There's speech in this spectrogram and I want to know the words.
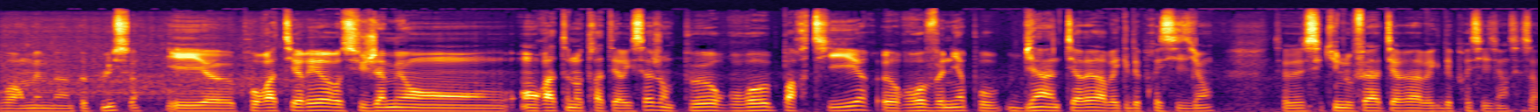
voire même un peu plus. Et pour atterrir, si jamais on, rate notre atterrissage, on peut repartir, revenir pour bien atterrir avec des précisions. C'est ce qui nous fait atterrir avec des précisions, c'est ça.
